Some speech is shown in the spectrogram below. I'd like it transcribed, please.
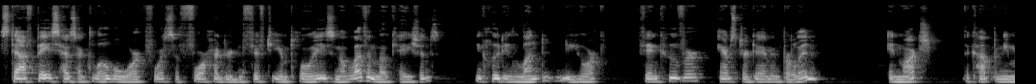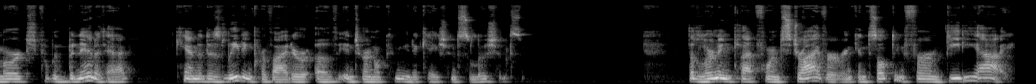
Staffbase has a global workforce of 450 employees in 11 locations, including London, New York, Vancouver, Amsterdam, and Berlin. In March, the company merged with Bananatag, Canada's leading provider of internal communication solutions. The learning platform Strivr and consulting firm DDI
